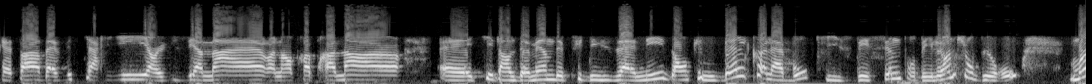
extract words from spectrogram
Traiteur, David Carrier, un visionnaire, un entrepreneur euh, qui est dans le domaine depuis des années. Donc une belle collabo qui se dessine pour des lunchs au bureau. Moi,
